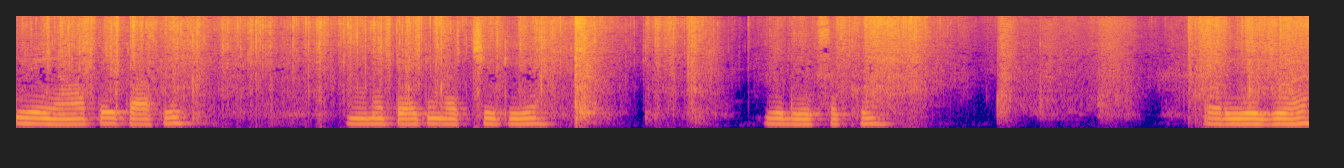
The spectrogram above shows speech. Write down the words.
ये यहाँ पे काफ़ी मैंने पैकिंग अच्छी की है। ये देख सकते हैं। और ये जो है,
